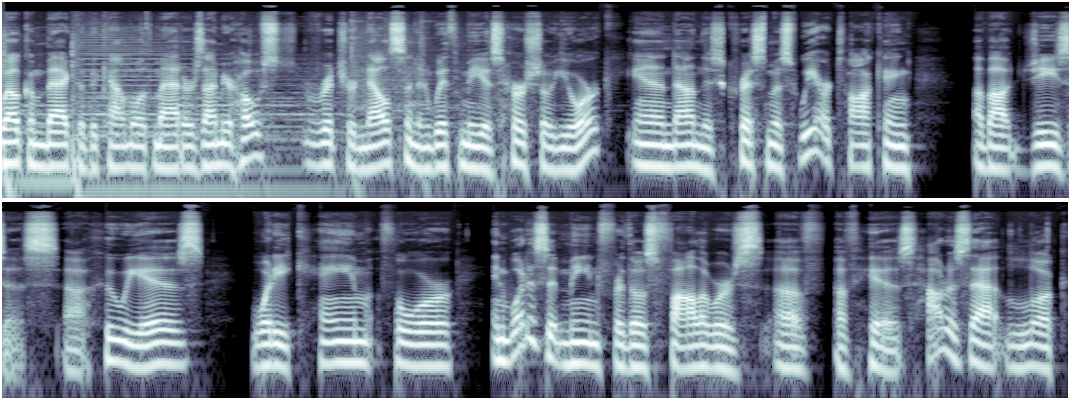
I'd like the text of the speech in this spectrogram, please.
Welcome back to the Commonwealth Matters. I'm your host, Richard Nelson, and with me is Hershael York. And on this Christmas, we are talking about Jesus, uh, who he is, what he came for, and what does it mean for those followers of, of his? How does that look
